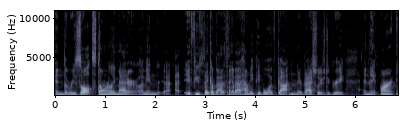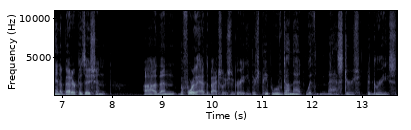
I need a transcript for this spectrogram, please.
and the results don't really matter. I mean, if you think about it, think about how many people have gotten their bachelor's degree and they aren't in a better position uh, than before they had the bachelor's degree. There's people who've done that with master's degrees.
